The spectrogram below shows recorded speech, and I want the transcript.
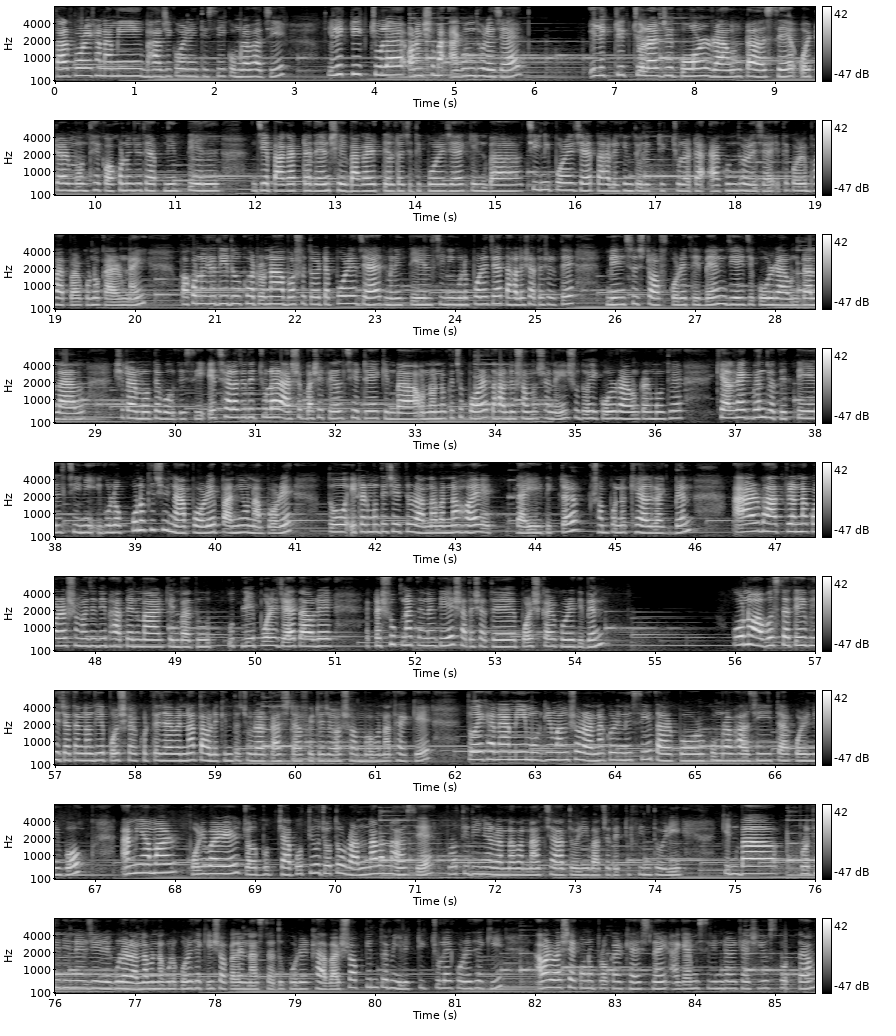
তারপর এখানে আমি ভাজি করে নিতেছি, কুমড়া ভাজি। ইলেকট্রিক চুলায় অনেক সময় আগুন ধরে যায়। ইলেকট্রিক চুলার যে গোল রাউন্ডটা আছে, ওইটার মধ্যে কখনো যদি আপনি তেল যে বাগারটা দেন, সেই বাগারের তেলটা যদি পড়ে যায় কিংবা চিনি পড়ে যায়, তাহলে কিন্তু ইলেকট্রিক চুলাটা আগুন ধরে যায়। এতে করে ভয় পাওয়ার কোনো কারণ নাই। কখনো যদি দুর্ঘটনাবশত এটা পড়ে যায় মানে তেল, চিনিগুলো পড়ে যায়, তাহলে সাথে সাথে মেন সুইচটা অফ করে দেবেন। যে যে গোল রাউন্ডটা লাল, সেটার মধ্যে বলতেছি। এছাড়া যদি চুলার আশেপাশে তেল ছেটে কিংবা অন্যান্য কিছু পড়ে, তাহলে সমস্যা নেই। শুধু এই গোল রাউন্ডটার মধ্যে খেয়াল রাখবেন যাতে তেল, চিনি এগুলো কোনো কিছুই না পড়ে, পানিও না পড়ে। তো এটার মধ্যে যেহেতু রান্নাবান্না হয়, তাই এই দিকটা সম্পূর্ণ খেয়াল রাখবেন। আর ভাত রান্না করার সময় যদি ভাতের মার কিংবা দুধ উতলিয়ে পড়ে যায়, তাহলে একটা শুকনা টেনে দিয়ে সাথে সাথে পরিষ্কার করে দিবেন। কোনো অবস্থাতেই ভেজা তেনা দিয়ে পরিষ্কার করতে যাবেন না, তাহলে কিন্তু চুলার কাজটা ফেটে যাওয়ার সম্ভাবনা থাকে। তো এখানে আমি মুরগির মাংস রান্না করে নিছি, তারপর কুমড়া ভাজিটা করে নিব। আমি আমার পরিবারের যাবতীয় যত রান্নাবান্না আছে, প্রতিদিনের রান্নাবান্না, চা তৈরি, বাচ্চাদের টিফিন তৈরি, কিংবা প্রতিদিনের যে রেগুলার রান্নাবান্নাগুলো করে থাকি, সকালের নাস্তা, দুপুরের খাবার, সব কিন্তু আমি ইলেকট্রিক চুলায় করে থাকি। আমার বাসায় কোনো প্রকার গ্যাস নাই। আগে আমি সিলিন্ডার গ্যাস ইউজ করতাম।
